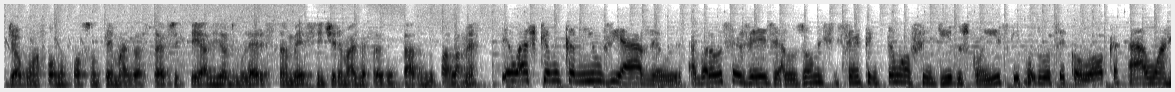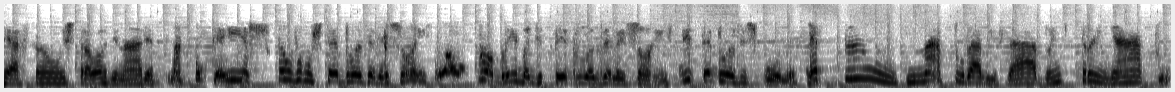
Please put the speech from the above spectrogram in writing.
de alguma forma, possam ter mais acesso e ter ali as mulheres também se sentirem mais representadas no parlamento? Eu acho que é um caminho viável. Agora você veja, os homens se sentem tão ofendidos com isso que quando você coloca, há uma reação extraordinária. Mas por que isso? Então vamos ter duas eleições? Qual o problema de ter duas eleições? De ter duas escolhas? É tão naturalizado, entranhado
